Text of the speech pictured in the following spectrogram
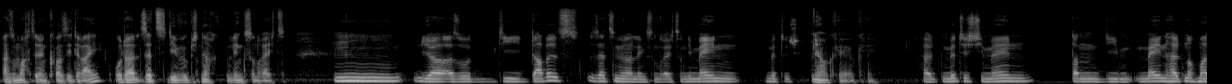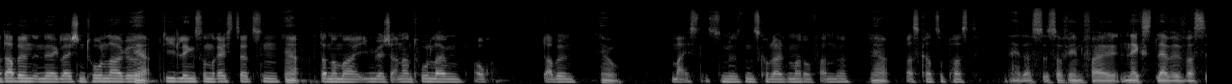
Also macht ihr dann quasi drei? Oder setzt ihr die wirklich nach links und rechts? Mm, ja, also die Doubles setzen wir nach links und rechts und die Main mittig. Ja, okay, okay. Halt mittig die Main, dann die Main halt nochmal doublen in der gleichen Tonlage, Ja. die links und rechts setzen, Ja. dann nochmal irgendwelche anderen Tonlagen auch doublen. Jo, Meistens zumindest. Es kommt halt immer drauf an, ne, ja. was gerade so passt. Ja, das ist auf jeden Fall Next Level, was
